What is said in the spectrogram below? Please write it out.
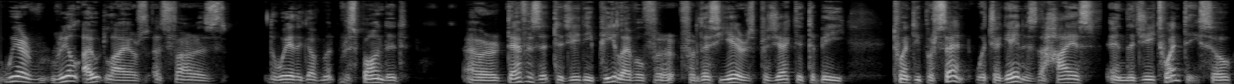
we are real outliers as far as the way the government responded. Our deficit to GDP level for, for this year is projected to be 20%, which again is the highest in the G20. So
